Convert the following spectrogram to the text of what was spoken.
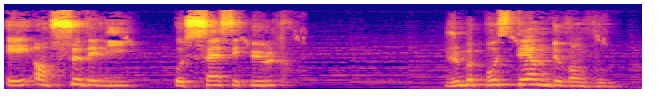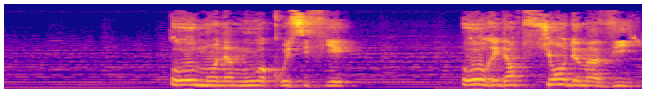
et enseveli au Saint-Sépulcre, je me prosterne devant vous. Ô mon amour crucifié, ô rédemption de ma vie,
